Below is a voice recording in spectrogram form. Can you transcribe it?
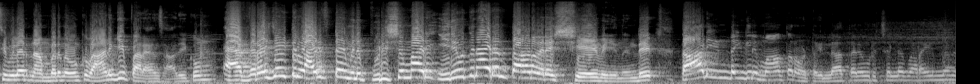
സിമിലർ നമ്പർ നമുക്ക് വേണമെങ്കിൽ പറയാൻ സാധിക്കും. ആവറേജ് ആയിട്ട് ലൈഫ് ടൈമിൽ പുരുഷന്മാർ ഇരുപതിനായിരം തവണ വരെ ഷേവ് ചെയ്യുന്നുണ്ട്. താടി ഉണ്ടെങ്കിൽ മാത്രം കേട്ടോ ഇല്ലാത്തതിനെ കുറിച്ചല്ല പറയുന്നത്.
